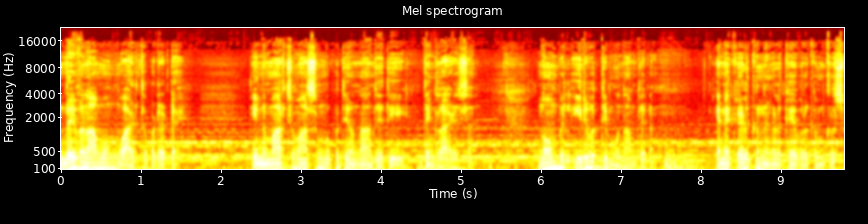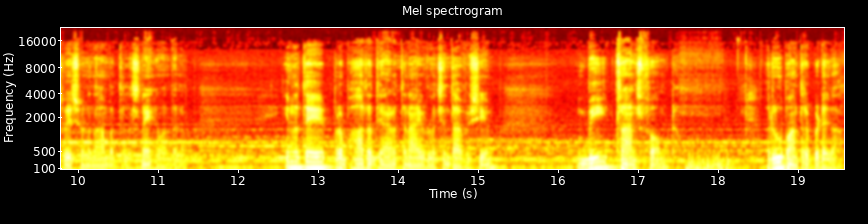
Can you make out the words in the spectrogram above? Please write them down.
ദൈവനാമം വാഴ്ത്തപ്പെടട്ടെ. ഇന്ന് മാർച്ച് മാസം മുപ്പത്തിയൊന്നാം തീയതി തിങ്കളാഴ്ച. നോമ്പിൽ ഇരുപത്തിമൂന്നാം ദിനം. എന്നെ കേൾക്കുന്ന നിങ്ങൾക്ക് ഏവർക്കും ക്രിസ്വേശുവിന്റെ നാമത്തിൽ സ്നേഹവന്ദനം. ഇന്നത്തെ പ്രഭാത ധ്യാനത്തിനായുള്ള ചിന്താവിഷയം ബി ട്രാൻസ്ഫോംഡ് രൂപാന്തരപ്പെടുക.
